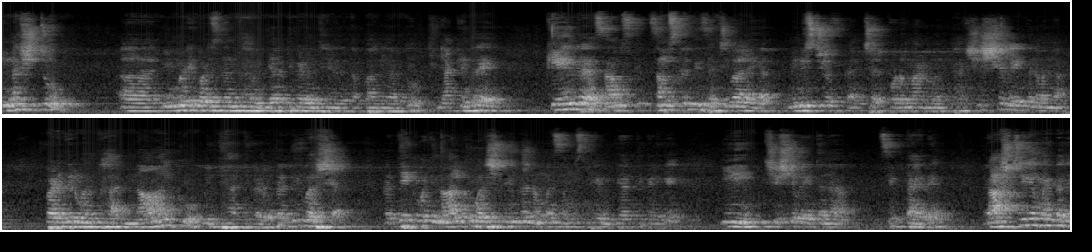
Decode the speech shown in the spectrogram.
ಇನ್ನಷ್ಟು ಇಮ್ಮಡಿಗೊಳಿಸಿದಂತಹ ವಿದ್ಯಾರ್ಥಿಗಳು ಅಂತ ಹೇಳಿದ್ರೆ ತಪ್ಪಾಗಲಾರದು. ಯಾಕೆಂದ್ರೆ ಕೇಂದ್ರ ಸಾಂಸ್ಕೃ, ಸಂಸ್ಕೃತಿ ಸಚಿವಾಲಯ ಮಿನಿಸ್ಟ್ರಿ ಆಫ್ ಕಲ್ಚರ್ ಕೊಡಮಾಡುವಂತಹ ಶಿಷ್ಯ ವೇತನವನ್ನ ಪಡೆದಿರುವಂತಹ ನಾಲ್ಕು ವಿದ್ಯಾರ್ಥಿಗಳು ಪ್ರತಿ ವರ್ಷ, ಪ್ರತ್ಯೇಕವಾಗಿ ನಾಲ್ಕು ವರ್ಷದಿಂದ ನಮ್ಮ ಸಂಸ್ಥೆಯ ವಿದ್ಯಾರ್ಥಿಗಳಿಗೆ ಈ ಶಿಷ್ಯ ವೇತನ ಸಿಗ್ತಾ ಇದೆ. ರಾಷ್ಟ್ರೀಯ ಮಟ್ಟದ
